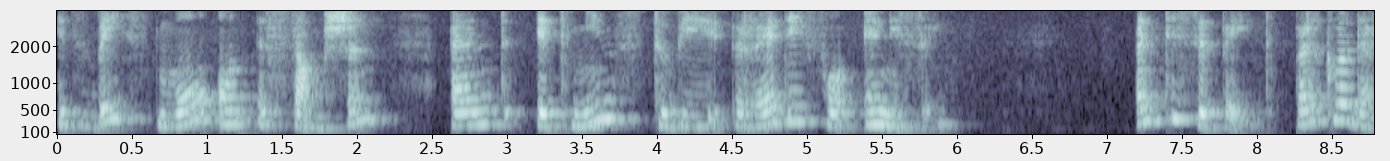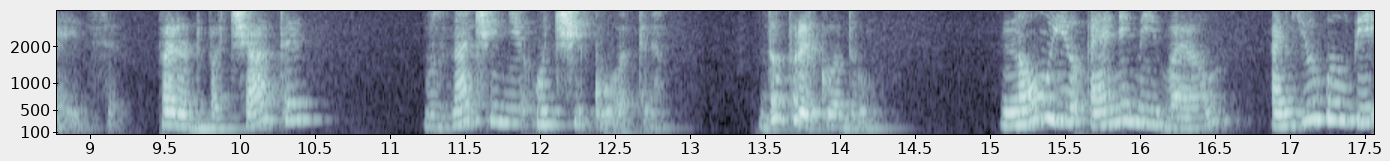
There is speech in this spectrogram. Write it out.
It's based more on assumption and it means to be ready for anything. Anticipate перекладається передбачати у значенні очікувати. До прикладу, Know your enemy well and you will be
